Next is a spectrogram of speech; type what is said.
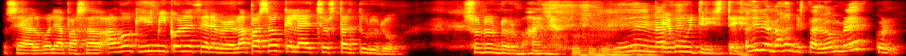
O sea, algo le ha pasado. Algo químico en el cerebro. Le ha pasado que le ha hecho estar tururu. Eso no es normal. Imagen- Es muy triste. Hay una imagen que está el hombre con,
